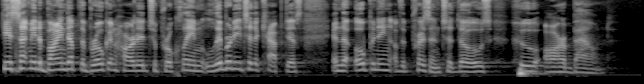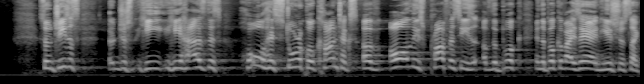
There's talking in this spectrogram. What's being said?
He has sent me to bind up the brokenhearted, to proclaim liberty to the captives, and the opening of the prison to those who are bound. So Jesus just he he has this whole historical context of all these prophecies of the book in the book of Isaiah, and he's just like,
